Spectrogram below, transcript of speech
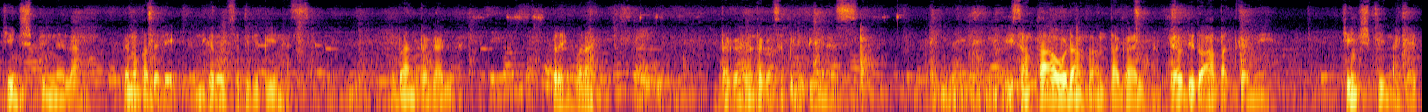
Change pin na lang. Ganun kadali. Hindi katulad sa Pilipinas. Iba ang tagal. Pre, wala. Ang tagal, ang tagal sa Pilipinas. Isang tao lang ang tagal. Pero dito apat kami. Change pin agad.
